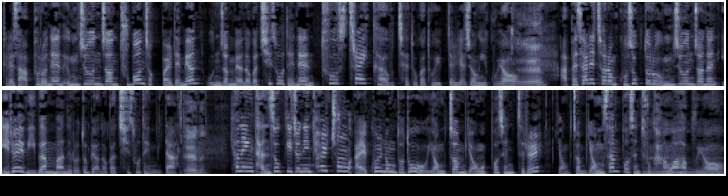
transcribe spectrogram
그래서 앞으로는 음주운전 두 번 적발되면 운전면허가 취소되는 투 스트라이크 아웃 제도가 도입될 예정이고요. 네. 앞의 사례처럼 고속도로 음주운전은 1회 위반만으로도 면허가 취소됩니다. 네네. 현행 단속 기준인 혈중 알코올 농도도 0.05%를 0.03%로 강화하고요.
